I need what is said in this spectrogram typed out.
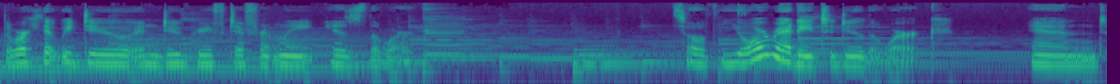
The work that we do and do grief differently is the work. So if you're ready to do the work and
